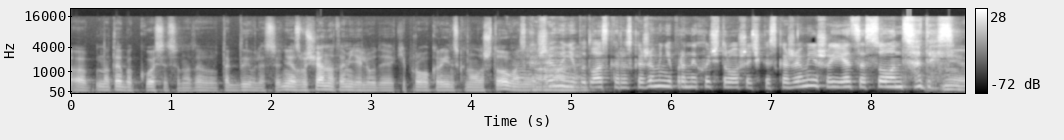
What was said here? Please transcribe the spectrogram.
Е, На тебе косяться, на тебе так дивляться. Ні, звичайно, там є люди, які проукраїнсько налаштовані. Скажи мені, будь ласка, розкажи мені про них хоч трошечки. Скажи мені, що є це сонце десь. Ні,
